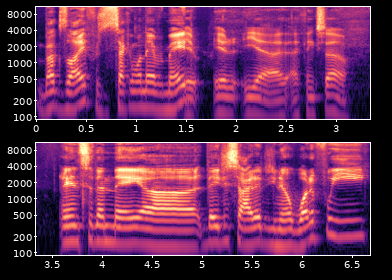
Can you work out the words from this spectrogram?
Bug's Life was the second one they ever made. It, it yeah, I, I think so. And so then they uh they decided, you know, what if we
